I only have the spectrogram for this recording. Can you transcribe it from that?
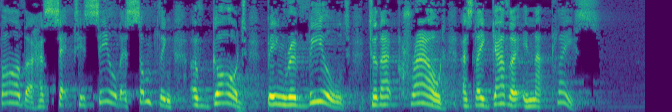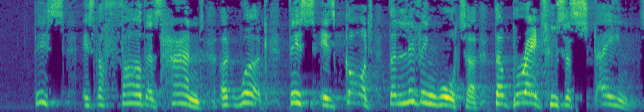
Father has set his seal. There's something of God being revealed to that crowd as they gather in that place. This is the Father's hand at work. This is God, the living water, the bread who sustains.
